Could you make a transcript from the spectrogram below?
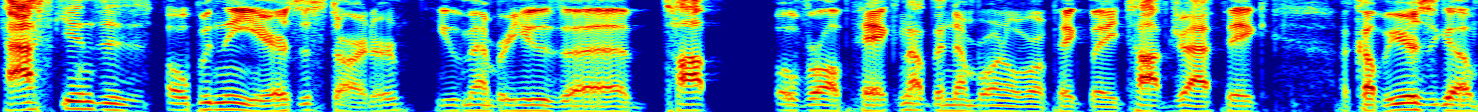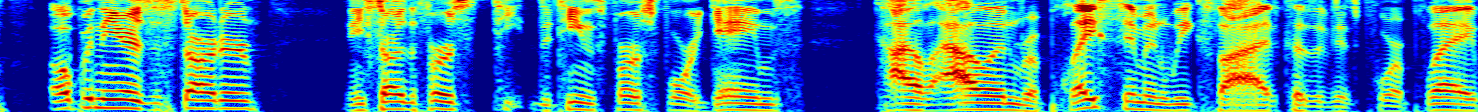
Haskins is open the year as a starter. You remember he was a top overall pick, not the number one overall pick, but a top draft pick a couple years ago. Open the year as a starter, and he started the first the team's first four games. Kyle Allen replaced him in week five because of his poor play.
